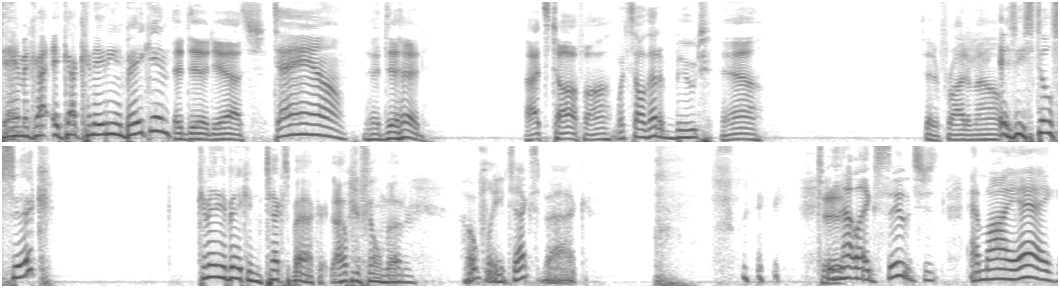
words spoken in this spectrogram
Damn, it got it got Canadian bacon? It did, yes. Damn. It did. That's tough, huh? What's all that about? Yeah. Said it fried him out. Is he still sick? Canadian bacon, text back. I hope you're feeling better. Hopefully he texts back. Did- He's not like Suits, just MIA.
